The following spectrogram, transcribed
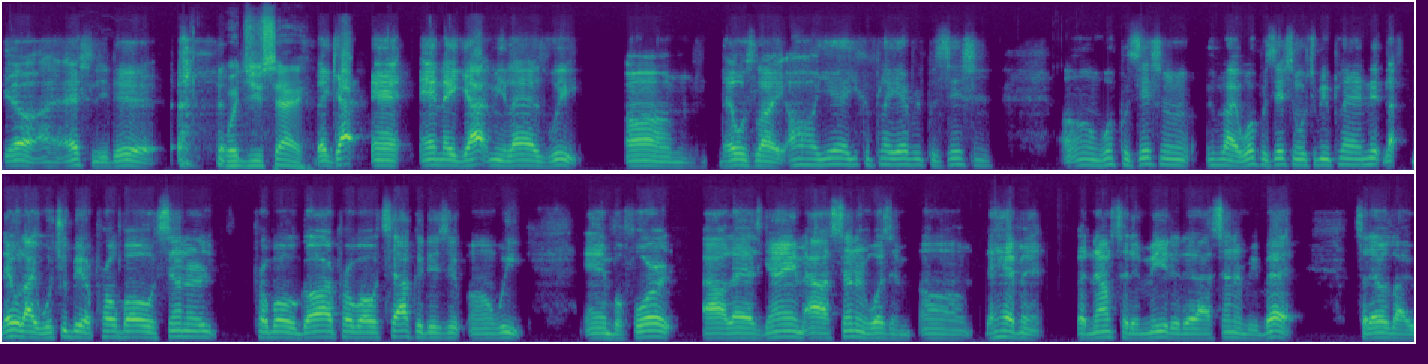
Yeah, I actually did. What'd you say? they got and and they got me last week um, they was like, "Oh yeah, you can play every position." Um, what position? Like, what position would you be playing? Like, they were like, "Would you be a Pro Bowl center, Pro Bowl guard, Pro Bowl tackle this um, week?" And before our last game, our center wasn't. Um, they haven't announced to the media that our center be back. So they was like,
